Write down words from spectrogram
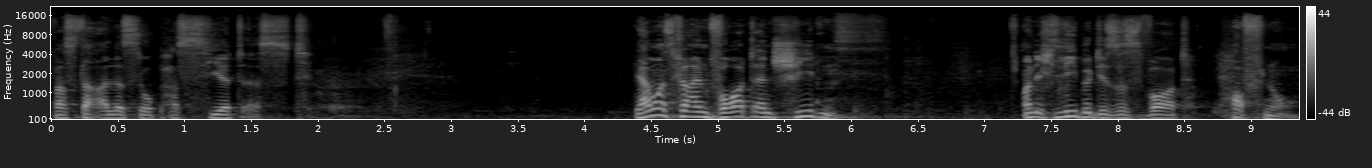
was da alles so passiert ist. Wir haben uns für ein Wort entschieden und ich liebe dieses Wort Hoffnung.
